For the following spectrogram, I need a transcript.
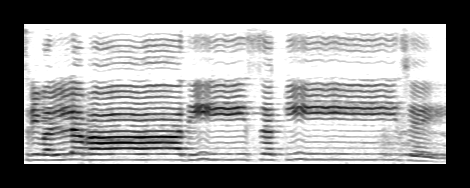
શ્રી વલ્લભાધીશ કી જય.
